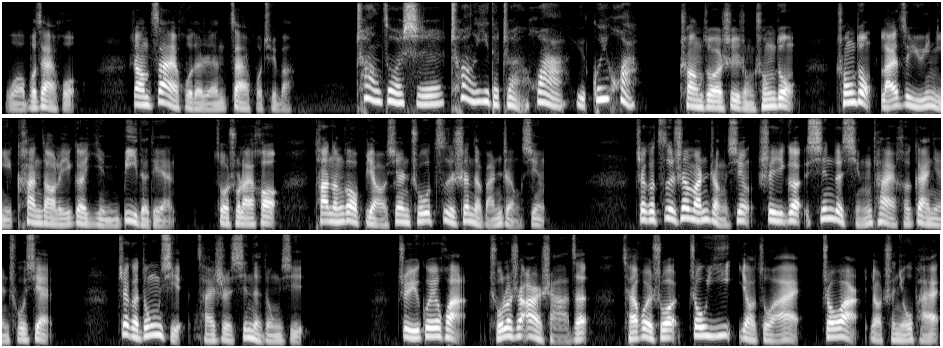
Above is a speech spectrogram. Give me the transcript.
我不在乎，让在乎的人在乎去吧。创作时创意的转化与规划，创作是一种冲动，冲动来自于你看到了一个隐蔽的点，做出来后，它能够表现出自身的完整性。这个自身完整性是一个新的形态和概念出现，这个东西才是新的东西。至于规划。除了是二傻子才会说周一要做爱，周二要吃牛排，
